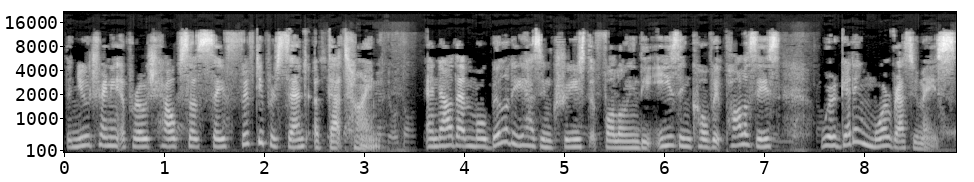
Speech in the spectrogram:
The new training approach helps us save 50% of that time. And now that mobility has increased following the easing COVID policies, we're getting more resumes.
